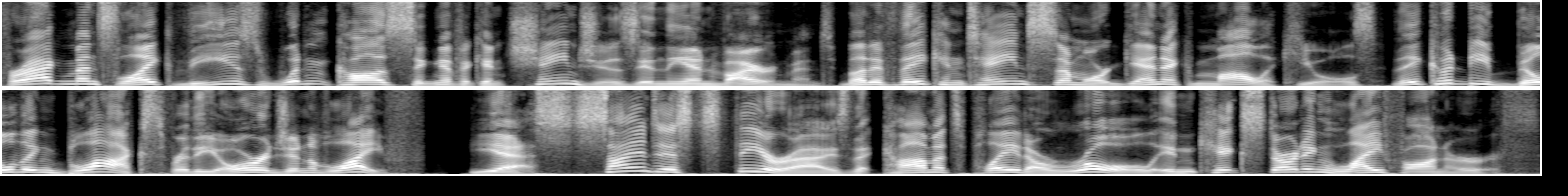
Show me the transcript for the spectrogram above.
Fragments like these wouldn't cause significant changes in the environment, but if they contained some organic molecules, they could be building blocks for the origin of life. Yes, scientists theorize that comets played a role in kickstarting life on Earth.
